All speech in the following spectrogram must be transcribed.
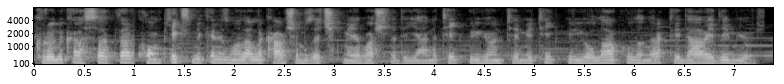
Kronik hastalıklar kompleks mekanizmalarla karşımıza çıkmaya başladı. Yani tek bir yöntemi, tek bir yola kullanarak tedavi edemiyoruz.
